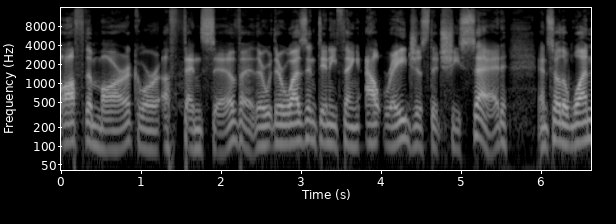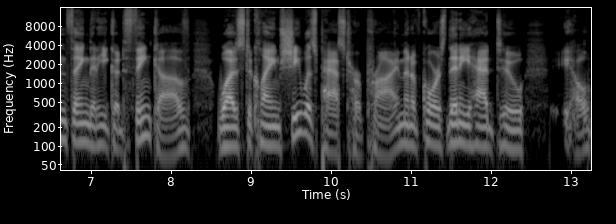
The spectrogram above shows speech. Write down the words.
off the mark or offensive. Uh, there, there wasn't anything outrageous that she said. And so the one thing that he could think of was to claim she was past her prime. And of course, then he had to, you know,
